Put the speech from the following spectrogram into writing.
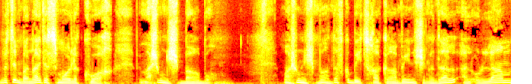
ובעצם בנה את עצמו אל הכוח, ומשהו נשבר בו. משהו נשבר דווקא ביצחק רבין, שגדל על עולם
